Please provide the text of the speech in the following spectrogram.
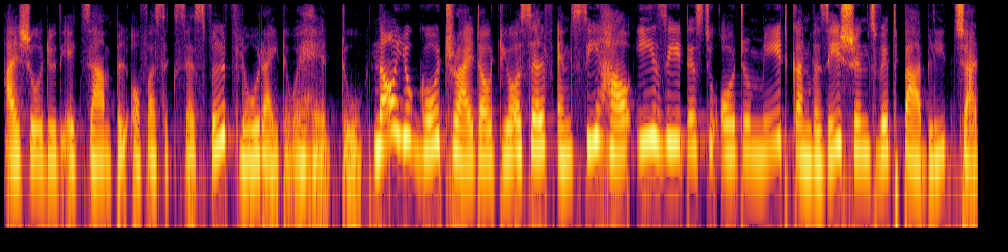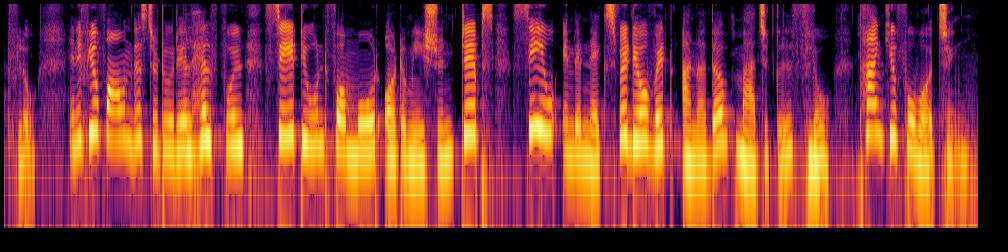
I showed you the example of a successful flow right over here too. Now you go try it out yourself and see how easy it is to automate conversations with Pabbly Chatflow. And if you found this tutorial helpful, stay tuned for more automation tips. See you in the next video with another magical flow. Thank you for watching.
